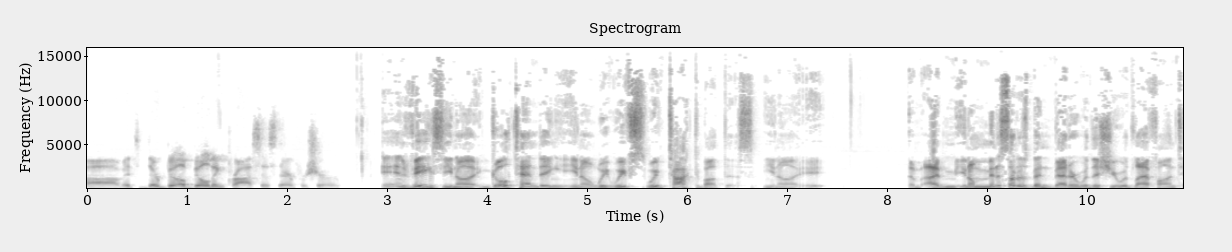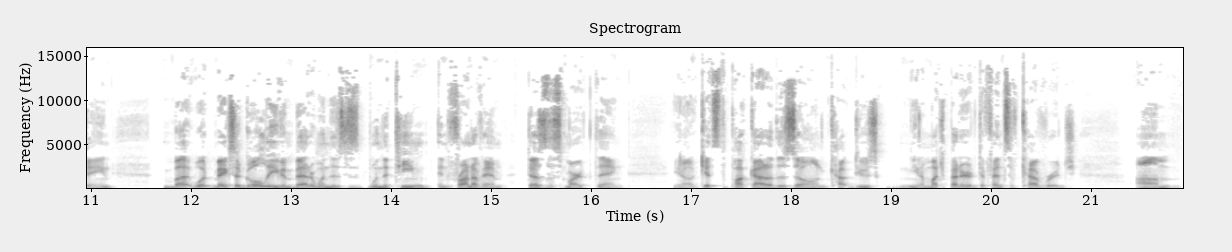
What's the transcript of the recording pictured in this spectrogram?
uh, it's they're a building process there for sure and Vigs, you know, goaltending, you know, we, we've, we've talked about this. You know, it, I'm, you know, Minnesota's been better with this year with LaFontaine, but what makes a goalie even better when this is when the team in front of him does the smart thing. You know, gets the puck out of the zone, does you know much better defensive coverage. Um,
